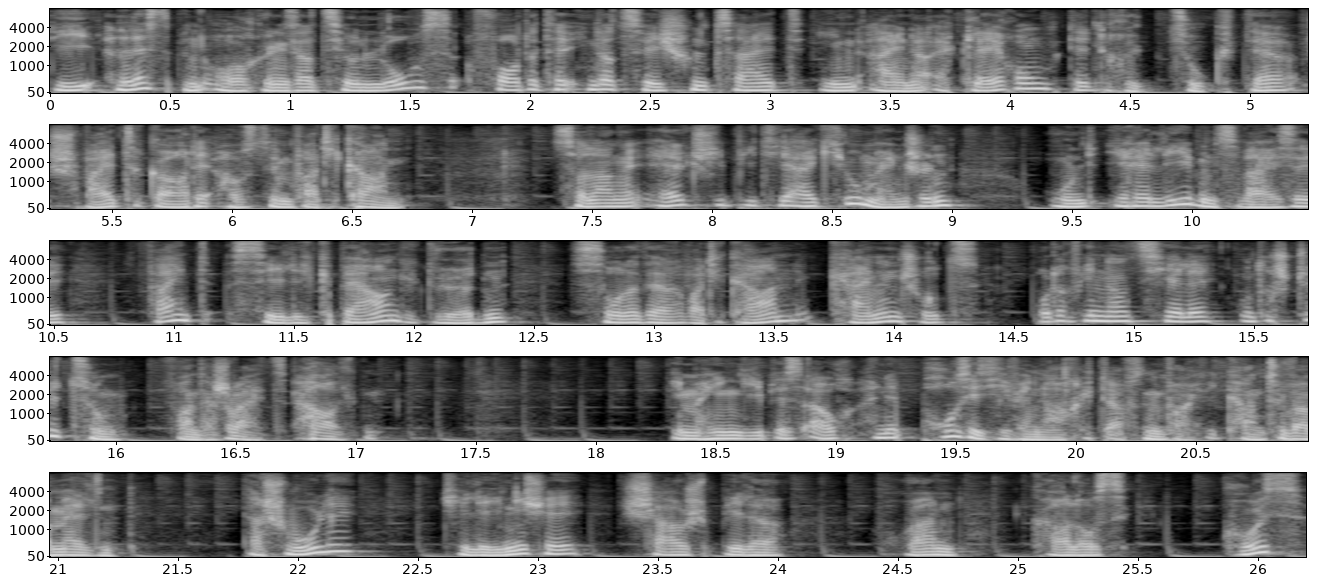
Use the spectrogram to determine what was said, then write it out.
Die Lesbenorganisation LOS forderte in der Zwischenzeit in einer Erklärung den Rückzug der Schweizer Garde aus dem Vatikan. Solange LGBTIQ-Menschen und ihre Lebensweise feindselig behandelt würden, solle der Vatikan keinen Schutz oder finanzielle Unterstützung von der Schweiz erhalten. Immerhin gibt es auch eine positive Nachricht aus dem Vatikan zu vermelden. Der schwule chilenische Schauspieler Juan Carlos Cruz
